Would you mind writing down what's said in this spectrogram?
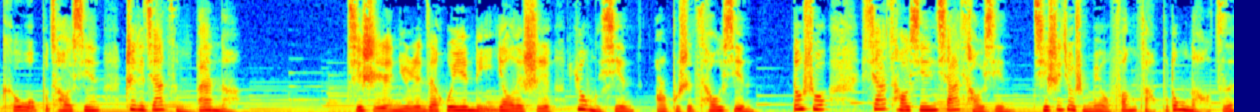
可我不操心，这个家怎么办呢？其实，女人在婚姻里要的是用心，而不是操心。都说瞎操心，瞎操心，其实就是没有方法，不动脑子，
